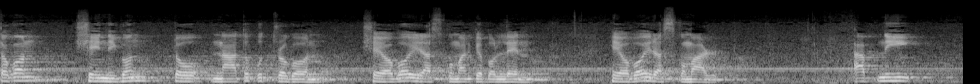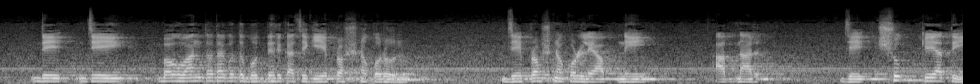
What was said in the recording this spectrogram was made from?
তখন সেই নিগন্ত নাতপুত্রগণ সে অভয় রাজকুমারকে বললেন, হে অভয় রাজকুমার আপনি যে ভগবান তথাগত বুদ্ধের কাছে গিয়ে প্রশ্ন করুন, যে প্রশ্ন করলে আপনি আপনার যে সুখ কেয়াতি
